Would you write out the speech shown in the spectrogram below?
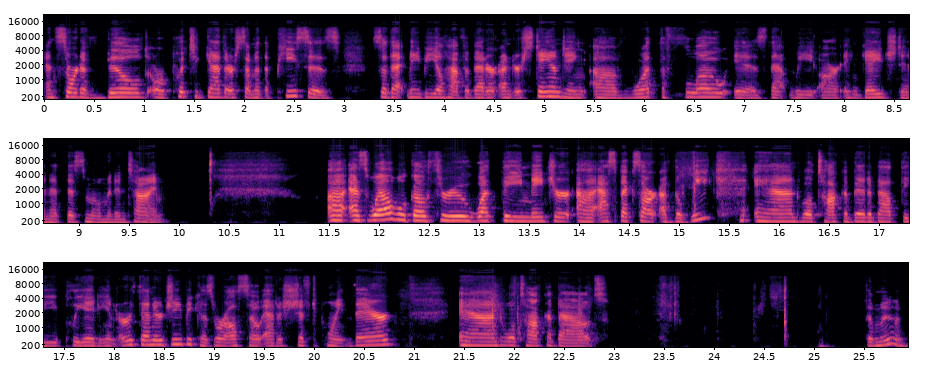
and sort of build or put together some of the pieces so that maybe you'll have a better understanding of what the flow is that we are engaged in at this moment in time. Uh, as well, we'll go through what the major uh, aspects are of the week, and we'll talk a bit about the Pleiadian Earth energy because we're also at a shift point there. And we'll talk about the moon.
